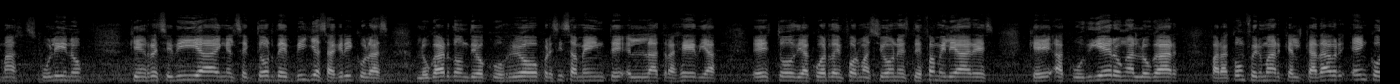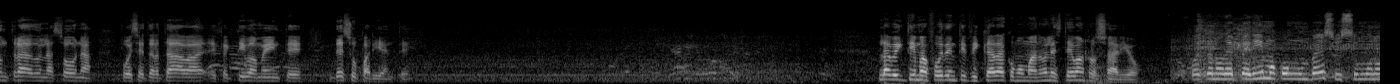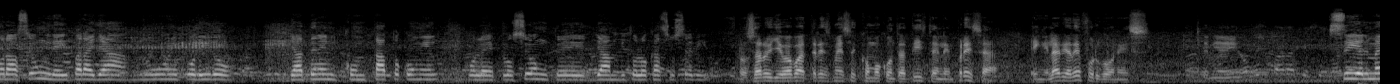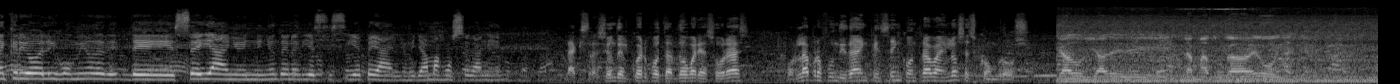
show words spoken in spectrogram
masculino, quien residía en el sector de Villas Agrícolas, lugar donde ocurrió precisamente la tragedia. Esto de acuerdo a informaciones de familiares que acudieron al lugar para confirmar que el cadáver encontrado en la zona, pues se trataba efectivamente de su pariente. La víctima fue identificada como Manuel Esteban Rosario. Fue que nos despedimos con un beso, hicimos una oración y de ahí para allá no he podido ya tener contacto con él por la explosión. Ustedes ya han visto lo que ha sucedido. Rosario llevaba tres meses como contratista en la empresa, en el área de furgones. ¿Tenía hijos? Sí, él me crió el hijo mío de, de 6 años y el niño tiene 17 años, se llama José Daniel. La extracción del cuerpo tardó varias horas por la profundidad en que se encontraba en los escombros. Ya desde la madrugada de hoy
